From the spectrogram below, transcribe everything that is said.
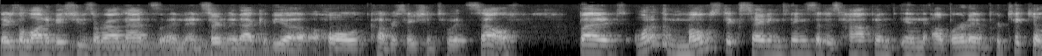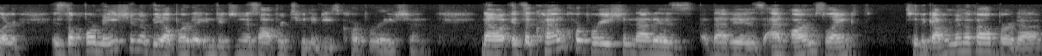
there's a lot of issues around that, and, and certainly that could be a, a whole conversation to itself. But one of the most exciting things that has happened in Alberta in particular is the formation of the Alberta Indigenous Opportunities Corporation. Now, it's a crown corporation that is that is at arm's length to the government of Alberta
